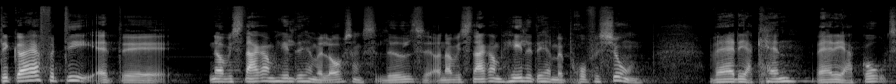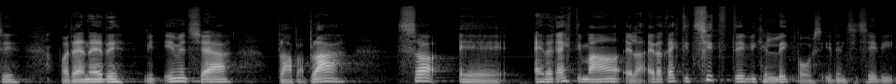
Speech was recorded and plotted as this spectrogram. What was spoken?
det gør jeg, fordi at øh, når vi snakker om hele det her med lovsangsledelse, og når vi snakker om hele det her med profession, hvad er det, jeg kan? Hvad er det, jeg er god til? Hvordan er det, mit image er? Bla bla bla. Så øh, er det rigtig meget, eller er det rigtig tit det, vi kan lægge vores identitet i.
